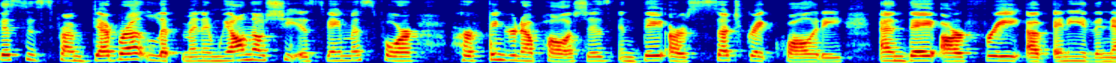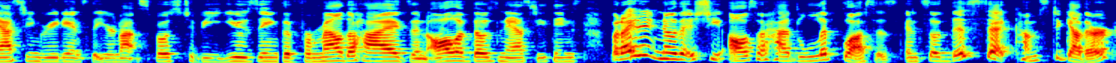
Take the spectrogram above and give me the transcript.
this is from Deborah Lippmann, and we all know she is famous for her fingernail polishes, and they are such great quality, and they are free of any of the nasty ingredients that you're not supposed to be using, the formaldehydes and all of those nasty things. But I didn't know that she also had lip glosses, and so this set comes together,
